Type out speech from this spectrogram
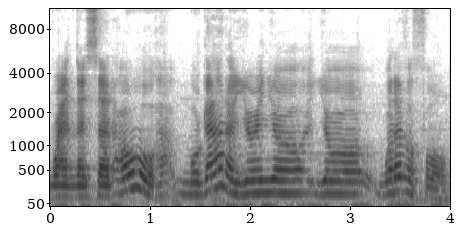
when they said, oh, Morgana, you're in your, your whatever form.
